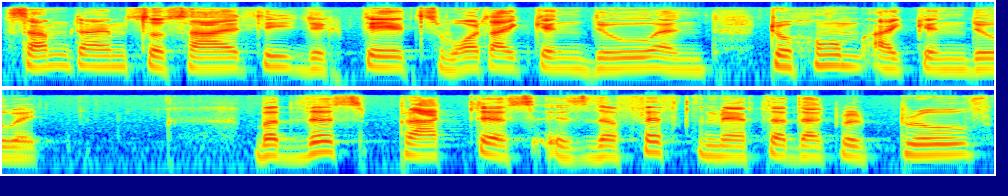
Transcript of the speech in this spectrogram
Sometimes society dictates what I can do and to whom I can do it. But this practice is the fifth method that will prove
